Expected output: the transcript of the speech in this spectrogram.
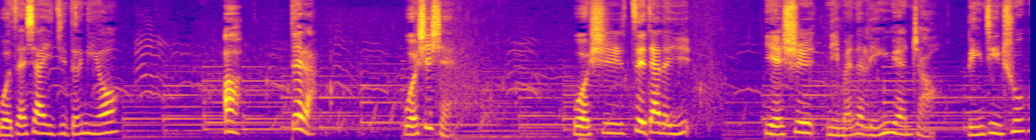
我在下一集等你哦。哦，对了，我是谁？我是最大的鱼，也是你们的林园长林静初。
